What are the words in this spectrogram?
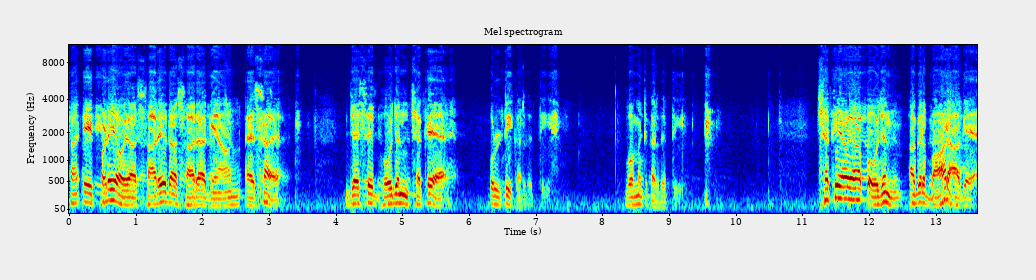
ਤਾਂ ਇਹ ਪੜਿਆ ਹੋਇਆ ਸਾਰੇ ਦਾ ਸਾਰਾ ਗਿਆਨ ਐਸਾ ਹੈ ਜੈਸੇ ਭੋਜਨ ਛਕਿਆ ਹੈ, ਉਲਟੀ ਕਰ ਦਿੱਤੀ ਹੈ ਵੋਮਿਟ ਕਰ ਦਿੱਤੀ ਹੈ। ਛਕਿਆ ਹੋਇਆ ਭੋਜਨ ਅਗਰ ਬਾਹਰ ਆ ਗਿਆ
